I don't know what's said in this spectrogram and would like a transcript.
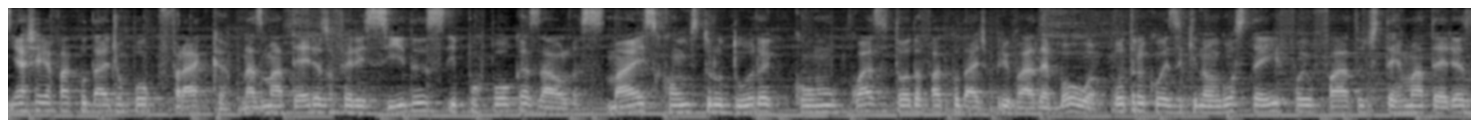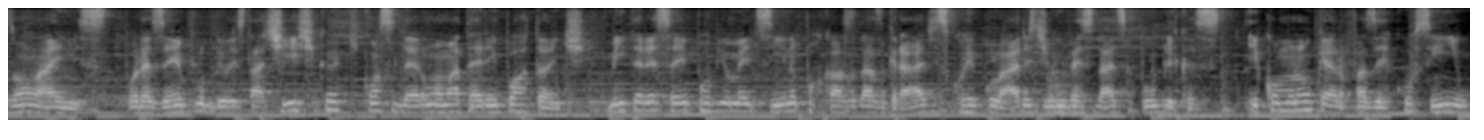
E achei a faculdade um pouco fraca nas matérias oferecidas e por poucas aulas, mas com estrutura como quase toda faculdade privada é boa. Outra coisa que não gostei foi o fato de ter matérias online, por exemplo, bioestatística, que considero uma matéria importante. Me interessei por biomedicina por causa das grades curriculares de universidades públicas. E como não quero fazer cursinho,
